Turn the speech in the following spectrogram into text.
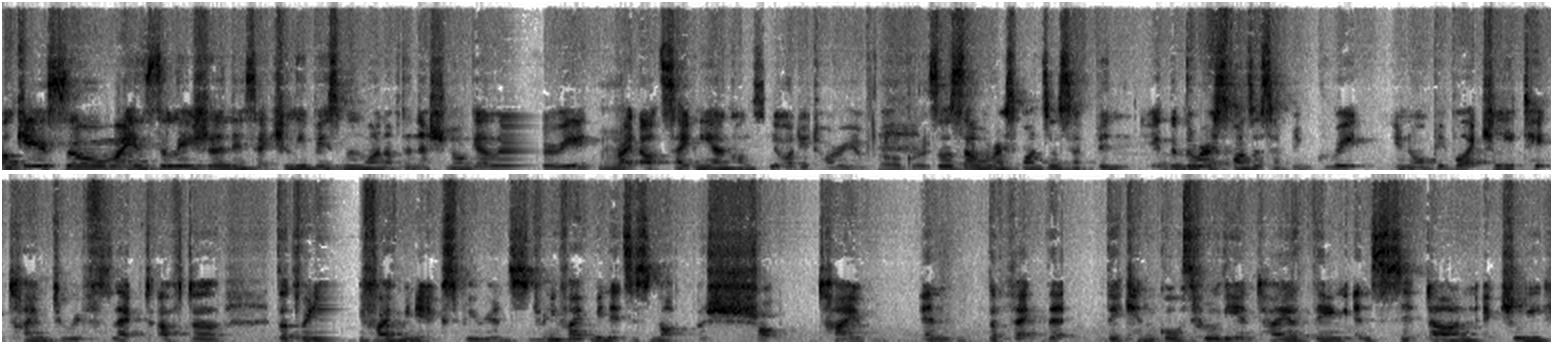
Okay, so my installation is actually basement one of the National Gallery, mm-hmm. right outside Ann Kongsi Auditorium. Oh, great! So some responses have been the responses have been great. You know, people actually take time to reflect after the twenty-five minute experience. Twenty-five minutes is not a short time, and the fact that they can go through the entire thing and sit down, actually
